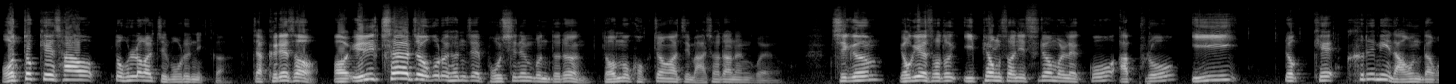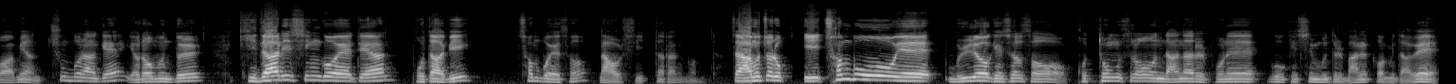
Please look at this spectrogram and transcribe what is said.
어떻게 사업도 흘러갈지 모르니까. 자, 그래서 어 1차적으로 현재 보시는 분들은 너무 걱정하지 마셔라는 거예요. 지금 여기에서도 이평선이 수렴을 했고 앞으로 이 이렇게 흐름이 나온다고 하면 충분하게 여러분들 기다리신 거에 대한 보답이 첨보에서 나올 수 있다라는 겁니다. 자, 아무쪼록 이 첨보에 물려 계셔서 고통스러운 나날을 보내고 계신 분들 많을 겁니다. 왜?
